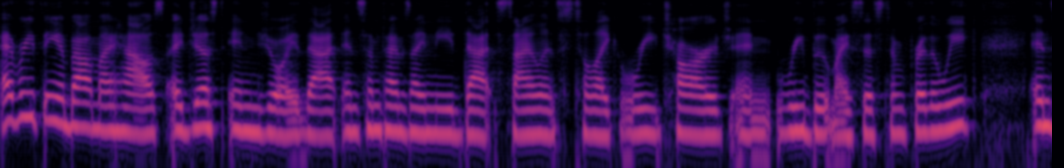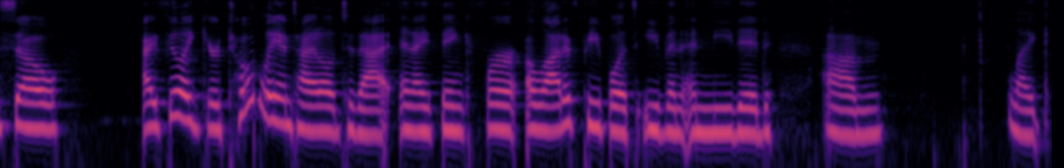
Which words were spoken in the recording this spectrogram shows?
everything about my house. I just enjoy that. And sometimes I need that silence to like recharge and reboot my system for the week. And so I feel like you're totally entitled to that. And I think for a lot of people, it's even a needed, um, like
